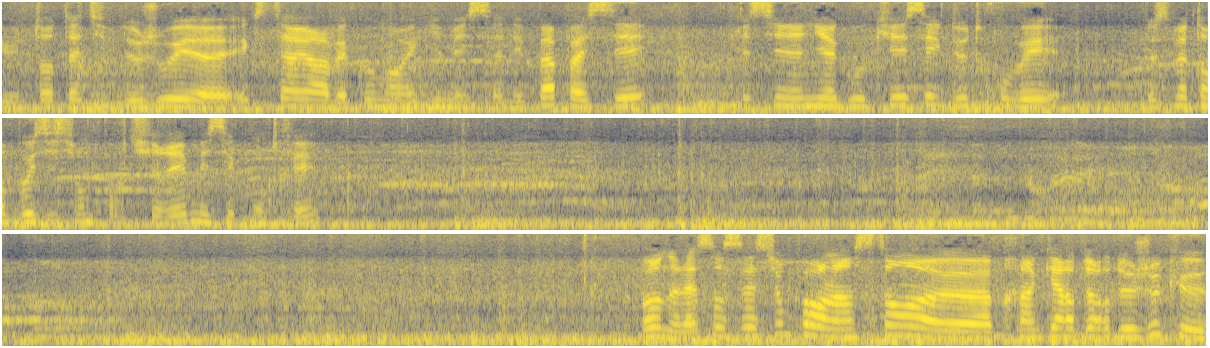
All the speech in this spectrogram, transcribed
a eu une tentative de jouer extérieur avec Omorigi, mais ça n'est pas passé. Christina Niago qui essaye de trouver, de se mettre en position pour tirer, mais c'est contré. on a la sensation pour l'instant, euh, après un quart d'heure de jeu, que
